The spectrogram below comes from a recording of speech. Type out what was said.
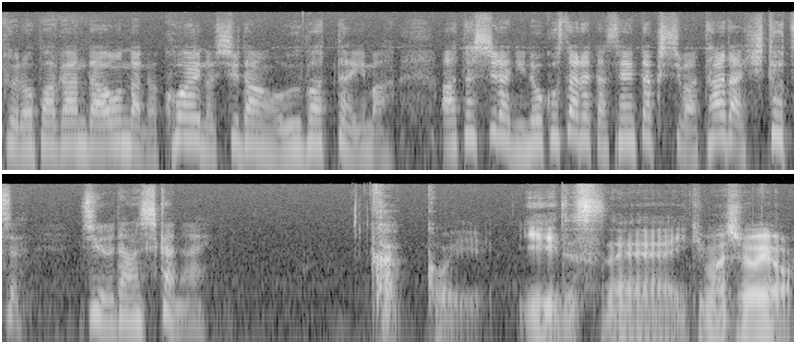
プロパガンダ女が声の手段を奪った今私らに残された選択肢はただ一つ。銃弾しかない。かっこいい。いいですね。行きましょうよ。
